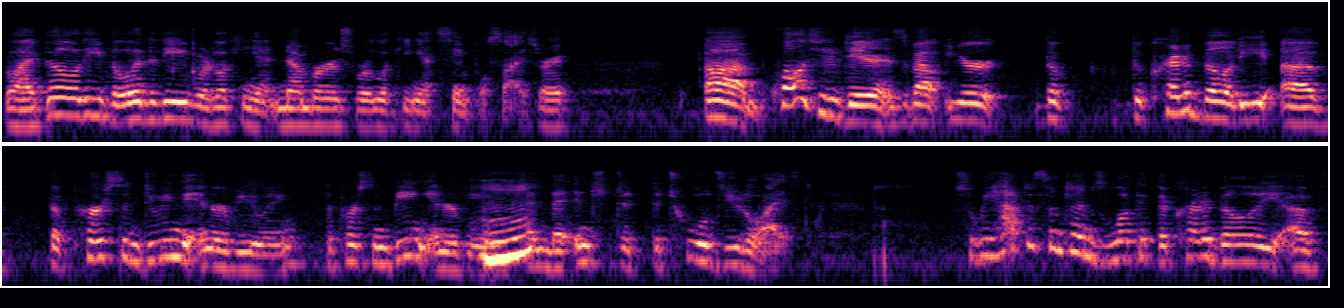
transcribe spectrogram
reliability, validity. We're looking at numbers. We're looking at sample size, right? Um, qualitative data is about your the the credibility of the person doing the interviewing, the person being interviewed, Mhm. and the the tools utilized. So we have to sometimes look at the credibility of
